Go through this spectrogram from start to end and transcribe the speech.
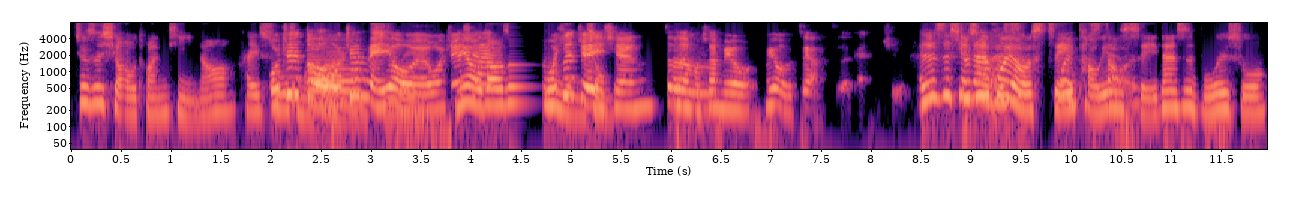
就是小团体，然后还说我觉得我觉得没有哎、我觉得没有到这么我真觉得以前真的好像嗯没有、没有这样子的感觉。还是是现就是会有谁讨厌谁，但是不会说说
